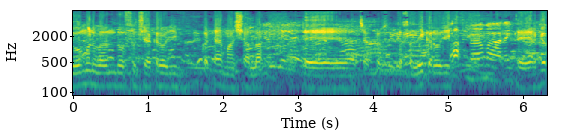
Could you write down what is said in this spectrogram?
दो मन वज़न दो सौ चेक करो जी। कट्टा है माशाला चेक करो तसली करो जी। ते अगे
